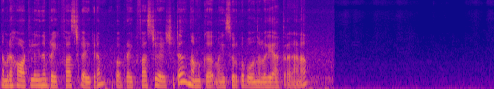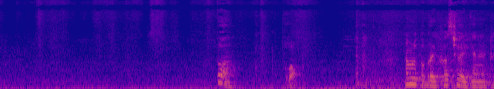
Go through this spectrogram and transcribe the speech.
നമ്മുടെ ഹോട്ടലിൽ നിന്ന് ബ്രേക്ക്ഫാസ്റ്റ് കഴിക്കണം. അപ്പോൾ ബ്രേക്ക്ഫാസ്റ്റ് കഴിച്ചിട്ട് നമുക്ക് മൈസൂർക്ക് പോകുന്നുള്ള യാത്ര കാണാം. നമ്മളിപ്പോൾ ബ്രേക്ക്ഫാസ്റ്റ് കഴിക്കാനായിട്ട്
